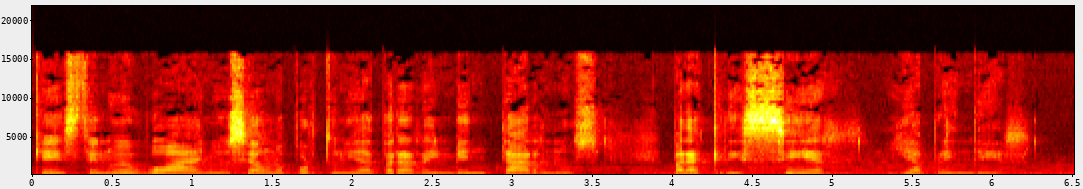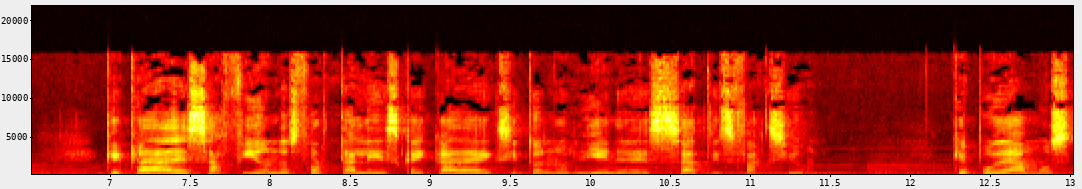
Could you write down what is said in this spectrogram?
Que este nuevo año sea una oportunidad para reinventarnos, para crecer y aprender. Que cada desafío nos fortalezca y cada éxito nos llene de satisfacción. Que podamos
